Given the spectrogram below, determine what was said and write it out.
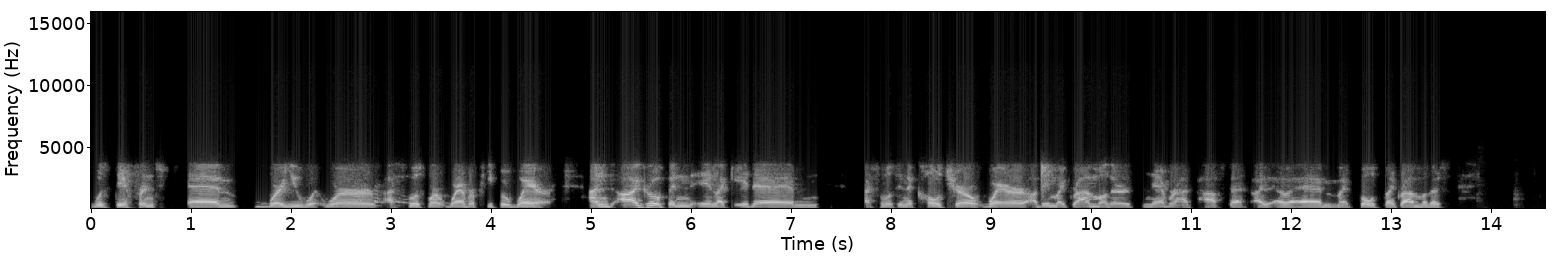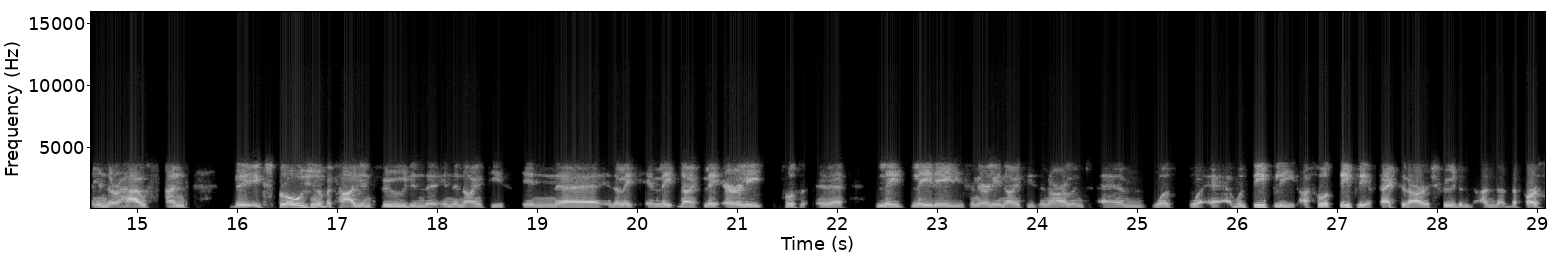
was different um, where you were, I suppose, where, wherever people were. And I grew up in, in like in um, I suppose in a culture where I mean my grandmother never had pasta. I um, my both my grandmothers in their house. And the explosion of Italian food in the in the nineties in uh, in the late in late late early was uh, late late eighties and early nineties in Ireland um, was uh, was deeply I suppose deeply affected Irish food. And, and the, the first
